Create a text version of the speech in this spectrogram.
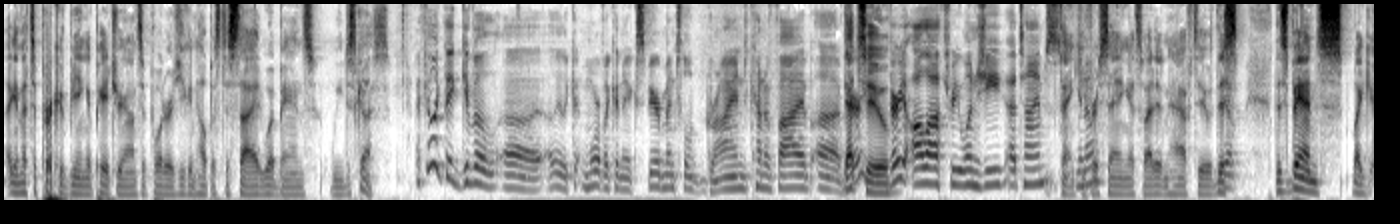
again, that's a perk of being a Patreon supporter is you can help us decide what bands we discuss. I feel like they give a uh, more of like an experimental grind kind of vibe. Uh, That very, too. Very a la three one G at times. Thank you, know? for saying it, so I didn't have to. This Yep. this band like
